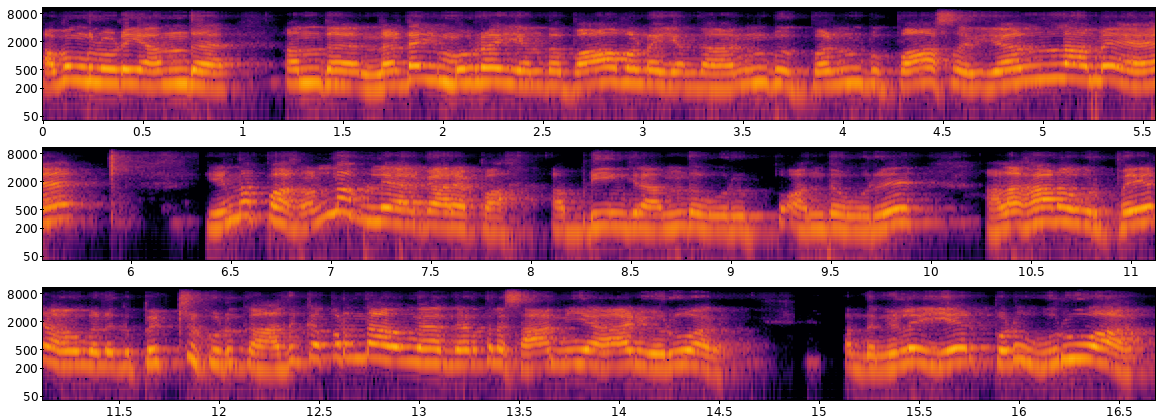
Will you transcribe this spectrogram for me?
அவங்களுடைய அந்த அந்த நடைமுறை அந்த பாவனை அந்த அன்பு பண்பு பாசம் எல்லாமே என்னப்பா நல்ல பிள்ளையா இருக்காரேப்பா அப்படிங்கிற அந்த ஒரு அந்த ஒரு அழகான ஒரு பெயர் அவங்களுக்கு பெற்று கொடுக்கும். அதுக்கப்புறம் தான் அவங்க அந்த இடத்துல சாமியை ஆடி வருவாங்க. அந்த நிலை ஏற்படும் உருவாகும்.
